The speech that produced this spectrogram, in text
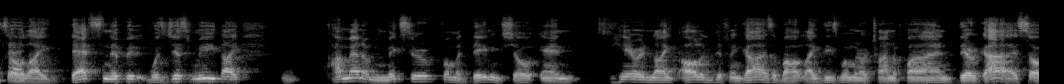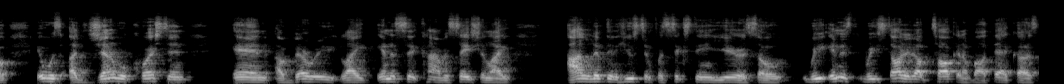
So like that snippet was just me. Like I'm at a mixer from a dating show and hearing like all of the different guys about like these women are trying to find their guys. So it was a general question and a very like innocent conversation. Like I lived in Houston for 16 years, so we in this, we started up talking about that because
